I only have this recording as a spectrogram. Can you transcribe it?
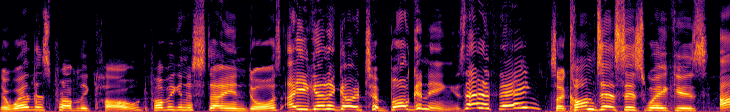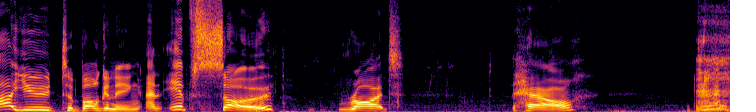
The weather's probably cold. You're probably going to stay indoors. Are you going to go tobogganing? Is that a thing? So, contest this week is Are you tobogganing? And if so, write how.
